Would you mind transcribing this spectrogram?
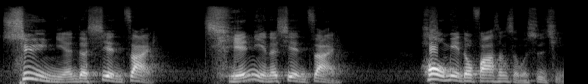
去年的现在、前年的现在，后面都发生什么事情？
